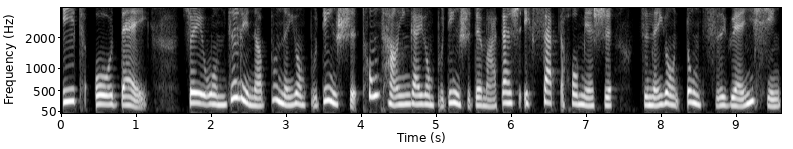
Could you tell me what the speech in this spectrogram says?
eat all day。所以我们这里呢不能用不定式，通常应该用不定式，对吗？但是 except 后面是只能用动词原形。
